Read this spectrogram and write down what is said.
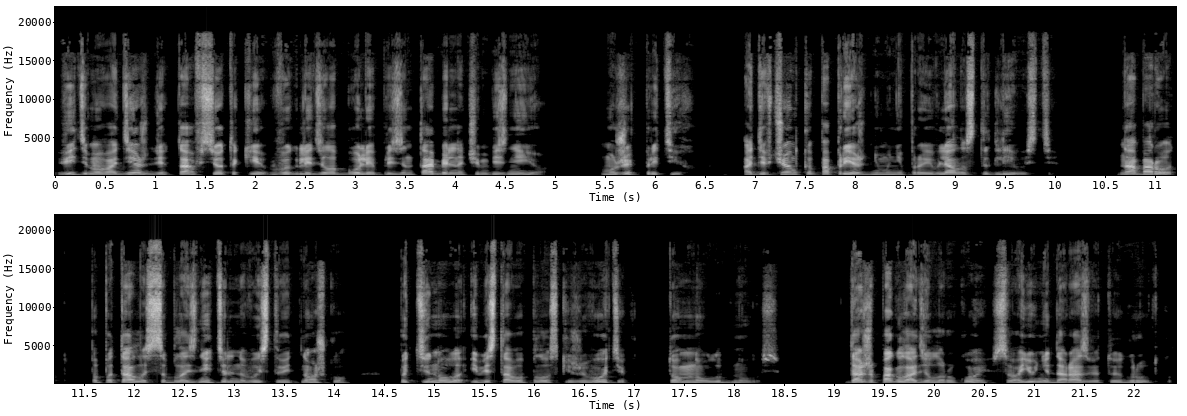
Видимо, в одежде та все-таки выглядела более презентабельно, чем без нее. Мужик притих, а девчонка по-прежнему не проявляла стыдливости. Наоборот, попыталась соблазнительно выставить ножку, подтянула и без того плоский животик, томно улыбнулась. Даже погладила рукой свою недоразвитую грудку.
